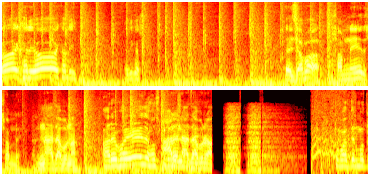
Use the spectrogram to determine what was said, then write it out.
ওই খালি ওই খালি। এদিকে আসো। এই যাবা? সামনে সামনে। না যাব না। আরে ভাই এই যে হসপিটাল আরে না যাব না। তোমাদের মতো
